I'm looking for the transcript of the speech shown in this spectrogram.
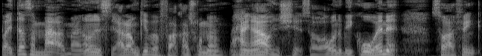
But it doesn't matter, man. Honestly, I don't give a fuck. I just want to hang out and shit. So I want to be cool, in it. So I think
